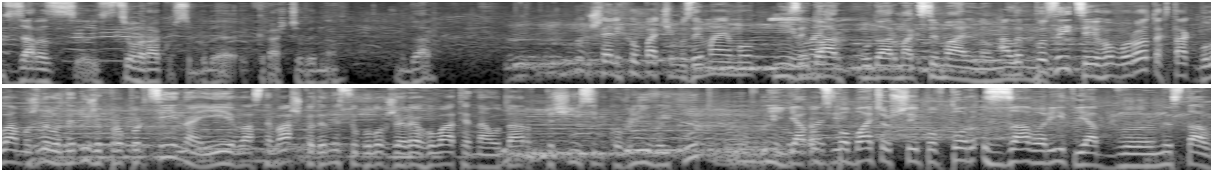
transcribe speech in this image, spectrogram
Зараз е, з цього ракурсу буде краще видно. Удар. Ну, Шеліхов бачимо, займаємо. Ні, займає- удар, удар максимально. Але позиція його в воротах так була можливо не дуже пропорційна, і власне важко Денису було вже реагувати на удар точнісінько в лівий кут. Ні, я от побачивши повтор за воріт, я б е, не став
